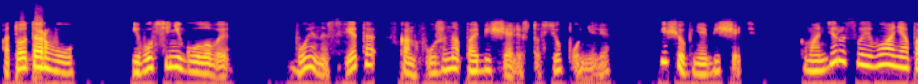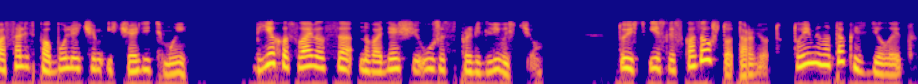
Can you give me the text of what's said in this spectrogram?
а то оторву. И вовсе не головы. Воины Света сконфуженно пообещали, что все поняли. Еще б не обещать. Командира своего они опасались поболее, чем исчадить тьмы. Бьеха славился наводящий ужас справедливостью. То есть, если сказал, что оторвет, то именно так и сделает.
